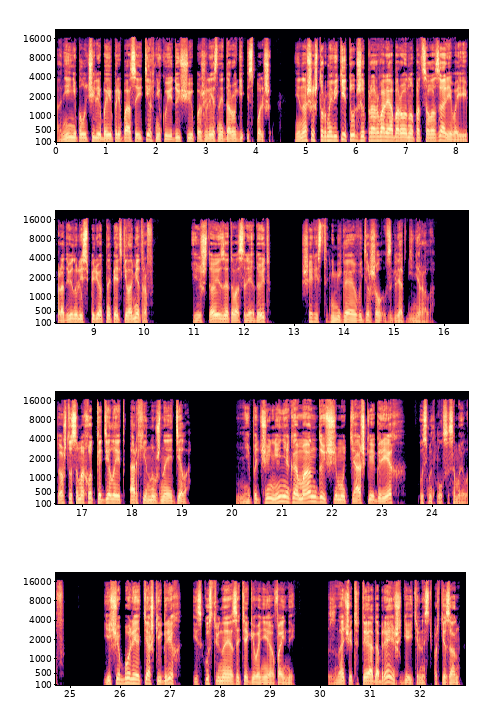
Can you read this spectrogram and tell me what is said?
Они не получили боеприпасы и технику, идущую по железной дороге из Польши. И наши штурмовики тут же прорвали оборону под Солозарьевой и продвинулись вперед на пять километров. «И что из этого следует?» Шелест, не мигая, выдержал взгляд генерала. «То, что самоходка делает архинужное дело». «Неподчинение командующему — тяжкий грех», — усмехнулся Самойлов. «Еще более тяжкий грех — искусственное затягивание войны. Значит, ты одобряешь деятельность партизан?»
